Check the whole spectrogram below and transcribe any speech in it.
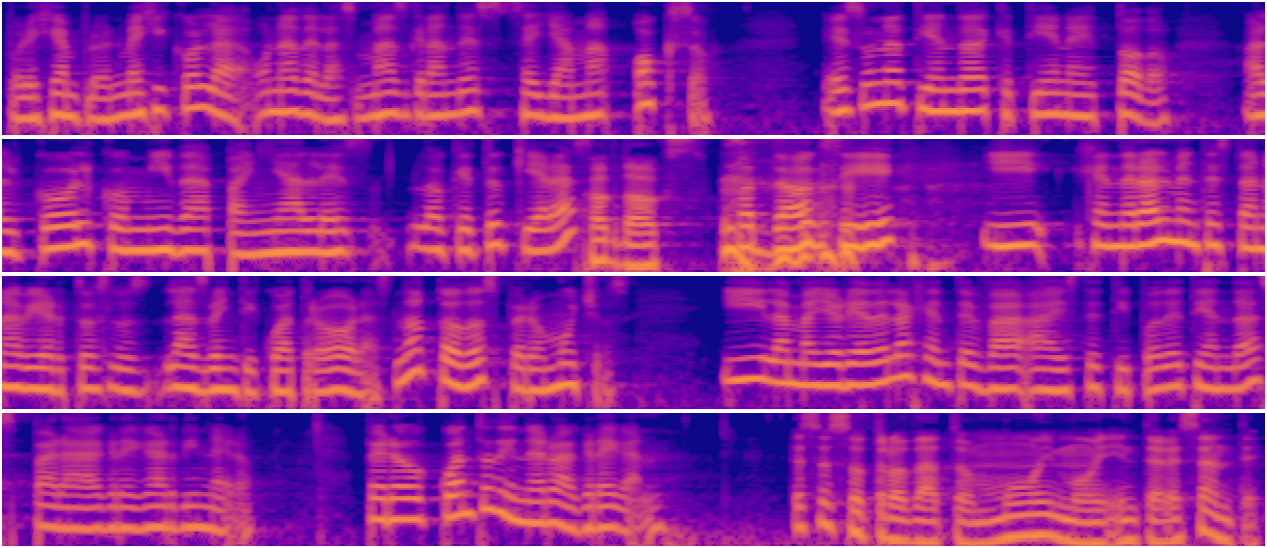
Por ejemplo, en México la, una de las más grandes se llama OXO. Es una tienda que tiene todo. Alcohol, comida, pañales, lo que tú quieras. Hot dogs. Hot dogs, sí. y generalmente están abiertos las 24 horas. No todos, pero muchos. Y la mayoría de la gente va a este tipo de tiendas para agregar dinero. Pero ¿cuánto dinero agregan? Eso es otro dato muy, muy interesante.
